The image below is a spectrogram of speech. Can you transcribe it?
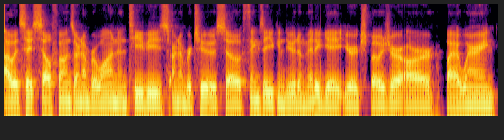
I would say cell phones are number one and TVs are number two. So things that you can do to mitigate your exposure are by wearing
